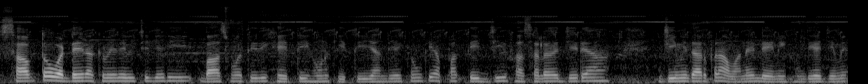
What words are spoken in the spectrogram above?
ਸਭ ਤੋਂ ਵੱਡੇ ਰਕਬੇ ਦੇ ਵਿੱਚ ਜਿਹੜੀ ਬਾਸਮਤੀ ਦੀ ਖੇਤੀ ਹੁਣ ਕੀਤੀ ਜਾਂਦੀ ਹੈ, ਕਿਉਂਕਿ ਆਪਾਂ ਤੀਜੀ ਫਸਲ ਜਿਹੜਾ ਜ਼ਿਮੀਦਾਰ ਭਰਾਵਾਂ ਨੇ ਲੈਣੀ ਹੁੰਦੀ ਹੈ, ਜਿਵੇਂ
